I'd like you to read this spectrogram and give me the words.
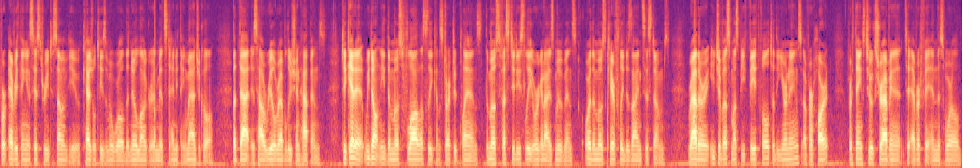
for everything is history to some of you, casualties of a world that no longer admits to anything magical. But that is how real revolution happens. To get it, we don't need the most flawlessly constructed plans, the most fastidiously organized movements, or the most carefully designed systems. Rather, each of us must be faithful to the yearnings of her heart for things too extravagant to ever fit in this world,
